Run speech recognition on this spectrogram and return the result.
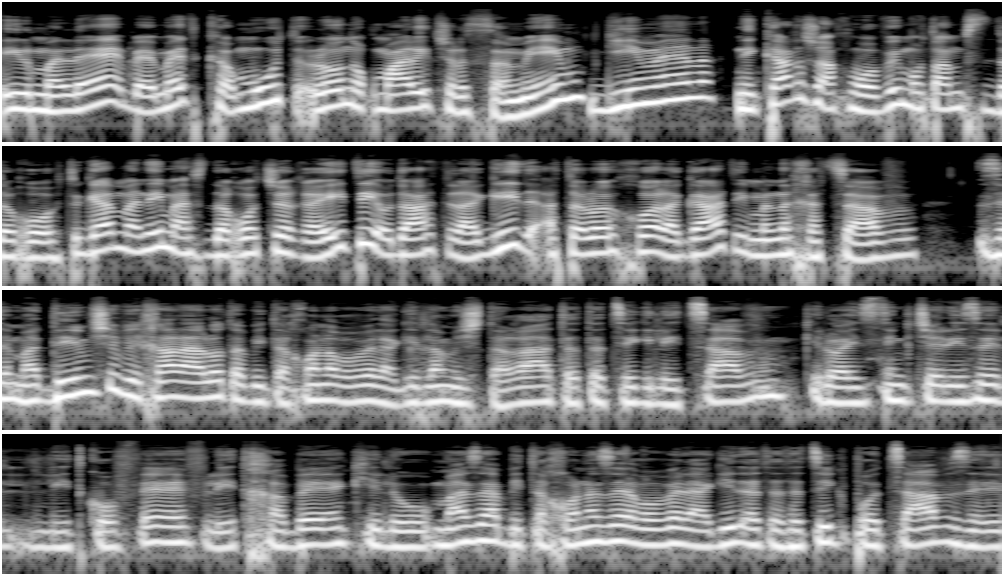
אלמלא באמת כמות לא נורמלית של סמים. ג', ניכר שאנחנו אוהבים אותן סדרות. גם אני מהסדרות שראיתי יודעת להגיד, אתה לא יכול לגעת אם אין לך צו. זה מדהים שבכלל היה לו את הביטחון לבוא ולהגיד למשטרה, אתה תציג לי צו. כאילו, האינסטינקט שלי זה להתכופף, להתחבא, כאילו, מה זה הביטחון הזה לבוא ולהגיד, אתה תציג פה צו, זה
